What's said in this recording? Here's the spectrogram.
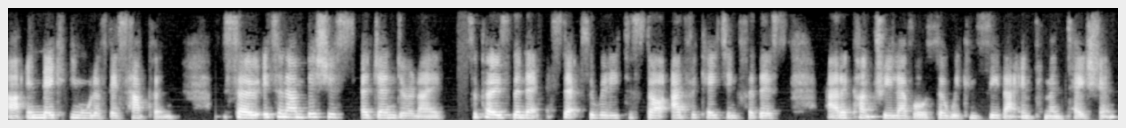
uh, in making all of this happen. So it's an ambitious agenda, and I suppose the next steps are really to start advocating for this at a country level so we can see that implementation.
